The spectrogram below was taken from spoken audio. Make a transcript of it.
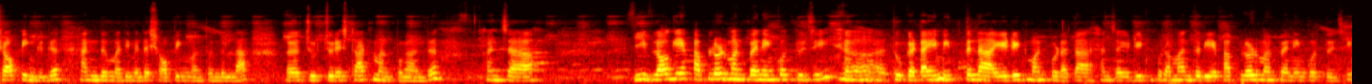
ಶಾಪಿಂಗ್ಗೆ ಅಂದ್ ಮದಿ ಮೇಲೆ ಶಾಪಿಂಗ್ ಮಂತೊಂದಿಲ್ಲ ಚೂರು ಚೂರೇ ಸ್ಟಾರ್ಟ್ ಮನ್ಪುಗ ಅಂದು. ಅಂಚ ಈ ಬ್ಲಾಗ್ ಏಪ್ ಅಪ್ಲೋಡ್ ಮನ್ಪೇನೆ ಹೆಂಗೆ ಗೊತ್ತುಜಿ ತೂಕ ಟೈಮ್ ಇತ್ತಂಡ ಎಡಿಟ್ ಮನ್ಪುಡತ್ತ ಅಂಚ ಎಡಿಟ್ ಪೂರ ಮಂತದ ಏಪ್ ಅಪ್ಲೋಡ್ ಮನ್ಪೇನೆ ಹೆಂಗೆ ಗೊತ್ತುಜಿ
